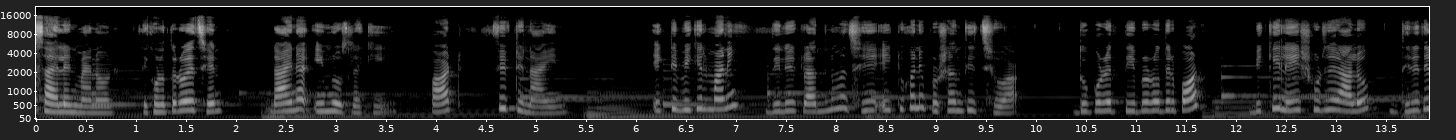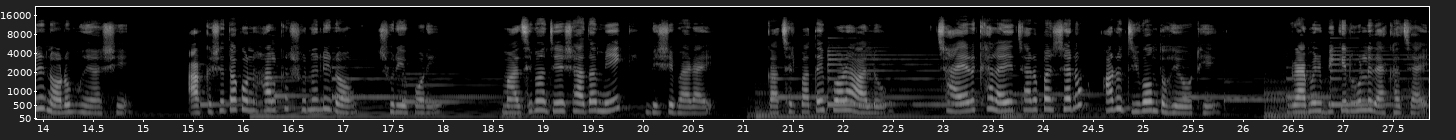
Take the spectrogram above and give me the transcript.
সাইলেন্ট ম্যানর। লেখনতে রয়েছেন Diana Imroz lucky part fifty nine. একটি বিকেল মানি দিল্লির ক্লান্তির মাঝে একটুখানি প্রশান্তির ছোঁয়া। দুপুরের তীব্র রোদের পর বিকেলে সূর্যের আলো ধীরে ধীরে নরম হয়ে আসে। আকাশে তখন হালকা সোনালি রং ছড়িয়ে পড়ে। মাঝে মাঝে সাদা মেঘ ভেসে বেড়ায়। গাছের পাতায় পড়া আলো ছায়ার খেলায় চারপাশ যেন আরও জীবন্ত হয়ে ওঠে। গ্রামের বিকেল হলে দেখা যায়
